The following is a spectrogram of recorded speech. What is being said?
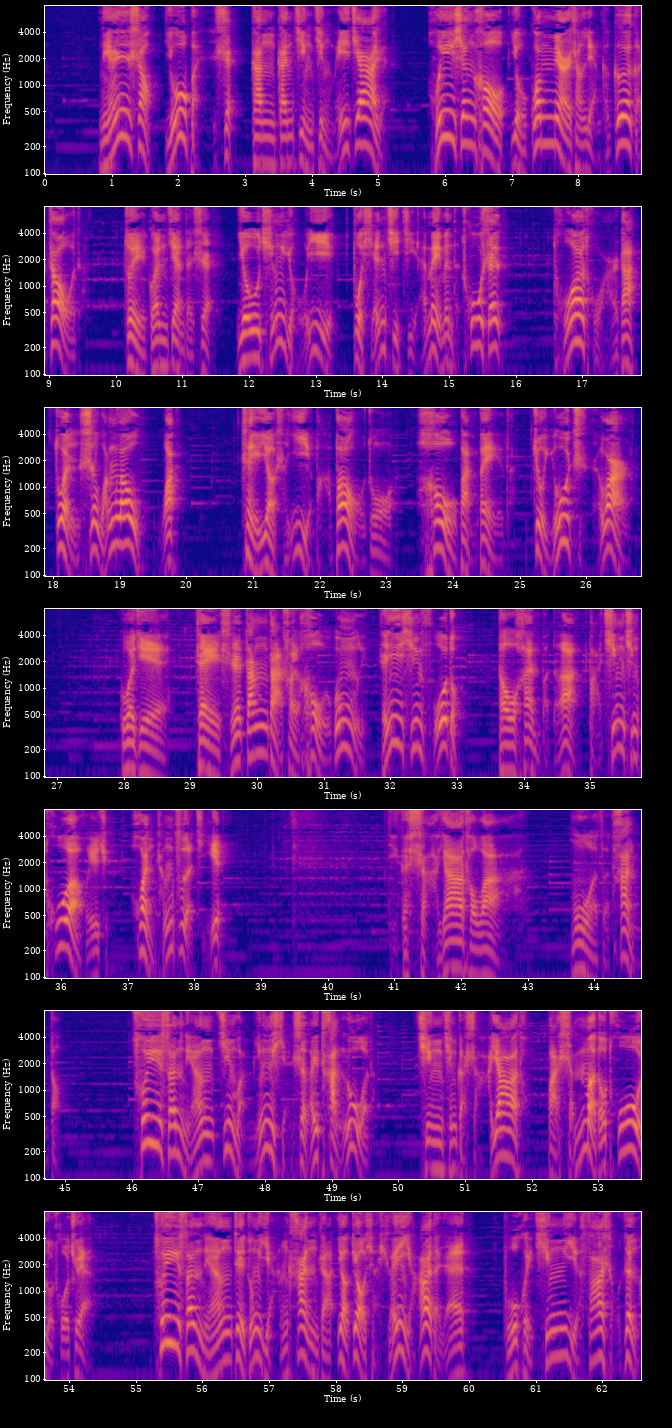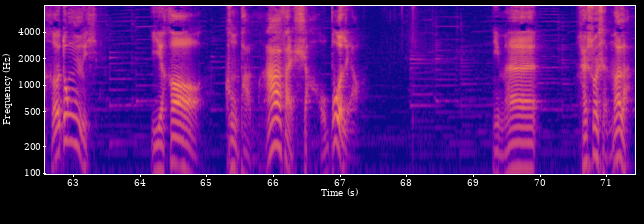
年少有本事，干干净净没家人，回乡后有官面上两个哥哥罩着，最关键的是有情有义，不嫌弃姐妹们的出身，妥妥的钻石王老五啊！这要是一把抱住，后半辈子。就有指望了。估计这时张大帅后宫里人心浮动，都恨不得把青青拖回去，换成自己。你个傻丫头啊！墨子叹道：“崔三娘今晚明显是来探路的。青青个傻丫头，把什么都秃噜出去。”崔三娘这种眼看着要掉下悬崖的人，不会轻易撒手任何东西，以后恐怕麻烦少不了。你们还说什么了？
